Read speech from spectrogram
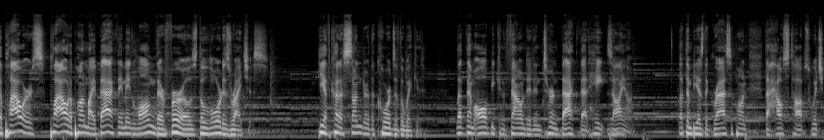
The plowers plowed upon my back, they made long their furrows. The Lord is righteous. He hath cut asunder the cords of the wicked. Let them all be confounded and turn back that hate Zion. Let them be as the grass upon the housetops, which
